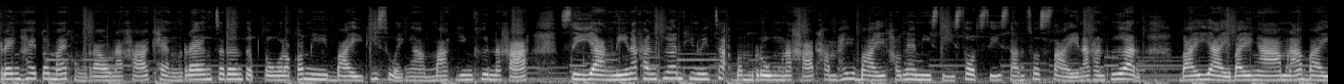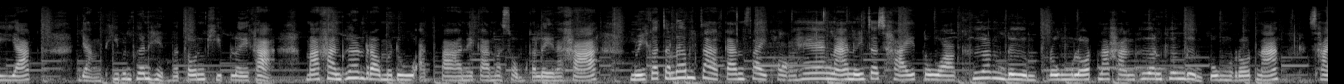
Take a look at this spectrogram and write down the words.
เร่งให้ต้นไม้ของเรานะคะ แข็งแรงเจริญเติบโต แล้วก็มีใบที่สวยงามมากยิ่งขึ้นนะคะสีอย่างนี้นะคะเพื่อนที่นุ้ยจะบำรุงนะคะทำให้ใบเขาเนี่ยมีสีสดสีสันสดใสนะคะเพื่อน ใบใหญ่ใบงามนะ ใบยักษ์ อย่างที่เพื่อนๆเห็นเมื่อต้นคลิปเลยค่ะ มาคันเพื่อนเรามาดูอัตราในการผสมกันเลยนะคะ นุ้ยก็จะเริ่มจากการใส่ของแห้งนะ นุ้ยจะใช้ตัวเครื่องดื่มปรุงรสนะคะ เพื่อนเครื่องดื่มปรุงรสนะ ใช้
